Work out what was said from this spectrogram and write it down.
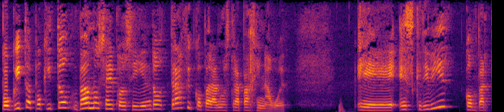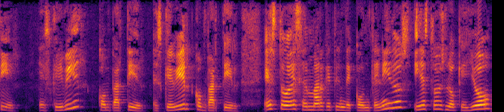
poquito a poquito, vamos a ir consiguiendo tráfico para nuestra página web. Eh, escribir, compartir. Escribir, compartir, escribir, compartir. Esto es el marketing de contenidos y esto es lo que yo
